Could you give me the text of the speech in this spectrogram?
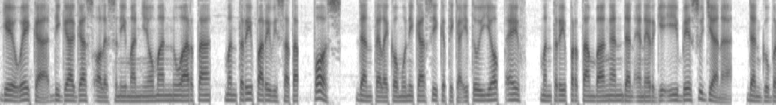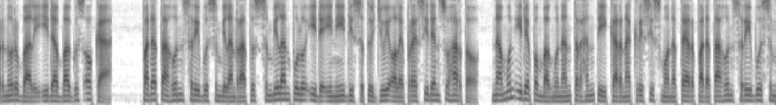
GWK digagas oleh seniman Nyoman Nuarta, Menteri Pariwisata, Pos, dan Telekomunikasi ketika itu Yop Eif, Menteri Pertambangan dan Energi IB Sujana, dan Gubernur Bali Ida Bagus Oka. Pada tahun 1990 ide ini disetujui oleh Presiden Soeharto, namun ide pembangunan terhenti karena krisis moneter pada tahun 1998.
